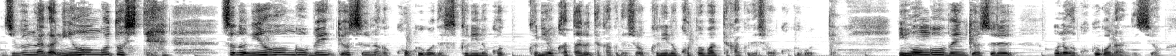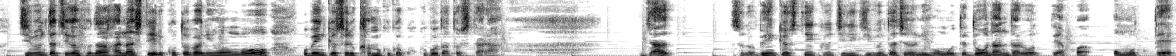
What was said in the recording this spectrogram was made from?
自分らが日本語として その日本語を勉強するのが国語です。国のこ、国を語るって書くでしょ？国の言葉って書くでしょ？国語って。日本語を勉強するものが国語なんですよ。自分たちが普段話している言葉、日本語をお勉強する科目が国語だとしたら、じゃあ、その勉強していくうちに自分たちの日本語ってどうなんだろうってやっぱ思って、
